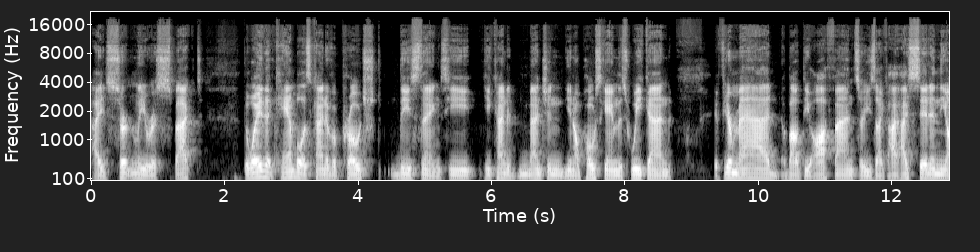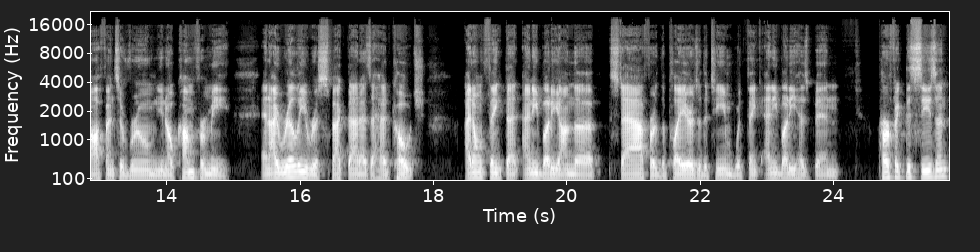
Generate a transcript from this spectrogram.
i certainly respect the way that campbell has kind of approached these things. He he kind of mentioned you know post game this weekend if you're mad about the offense, or he's like, I, I sit in the offensive room, you know, come for me. And I really respect that as a head coach. I don't think that anybody on the staff or the players or the team would think anybody has been perfect this season,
